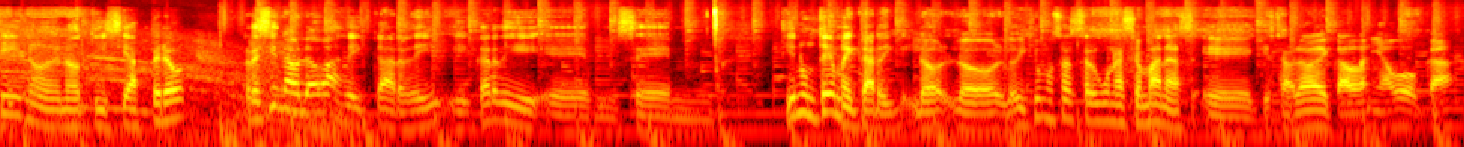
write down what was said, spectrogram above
lleno de noticias, pero recién hablabas de Icardi, Icardi eh, se, tiene un tema, Icardi, lo, lo- lo dijimos hace algunas semanas eh, que se hablaba de Cavani a Boca.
